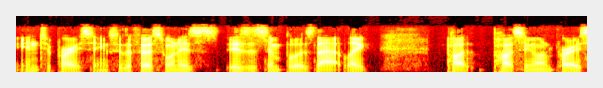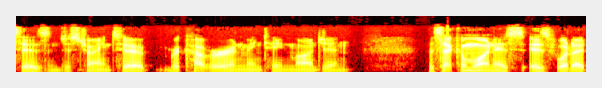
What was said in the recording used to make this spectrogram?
into pricing. So the first one is is as simple as that, like pa- passing on prices and just trying to recover and maintain margin. The second one is is what I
